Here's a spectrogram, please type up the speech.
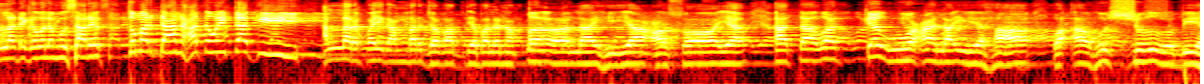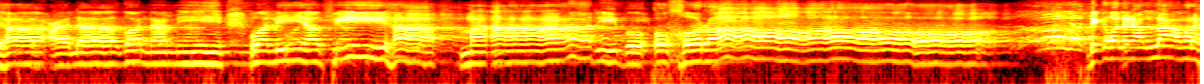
আল্লাহ ডেকে বলে মুসারে তোমার ডান হাতে ওইটা কি? আল্লাহর পয়গাম্বার জবাব দিয়ে বলে ক্বালা হিয়া আসায়া, আতাওয়াক্কাউ আলাইহা ওয়া আহুশু বিহা আলা গনামি ওয়ালিয়া ফিহা মাআরিব উখরা। ডেকে বলেন, আল্লাহ, আমার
